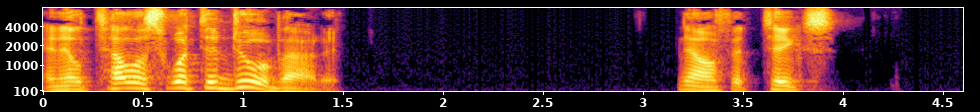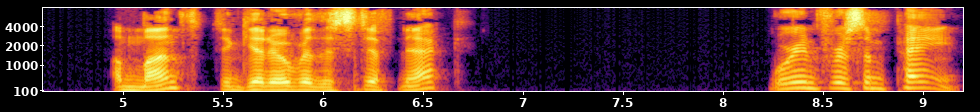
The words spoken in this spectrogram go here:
and he'll tell us what to do about it. Now, if it takes a month to get over the stiff neck, we're in for some pain.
